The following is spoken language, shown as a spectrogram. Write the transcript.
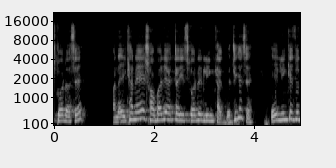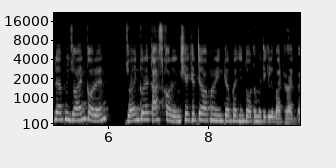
স্কোয়াড আছে মানে এখানে সবারই একটা স্কোয়াডের লিঙ্ক থাকবে, ঠিক আছে? এই লিঙ্কে যদি আপনি জয়েন করেন জয়েন করে কাজ করেন সেক্ষেত্রে আপনার ইনকামটা কিন্তু অটোমেটিক্যালি বাড়তে থাকবে।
